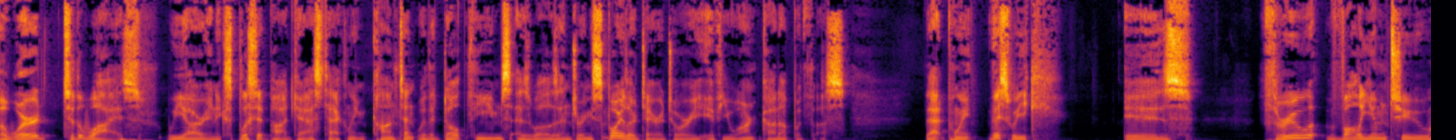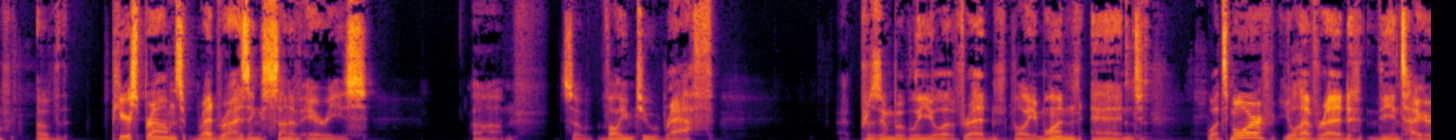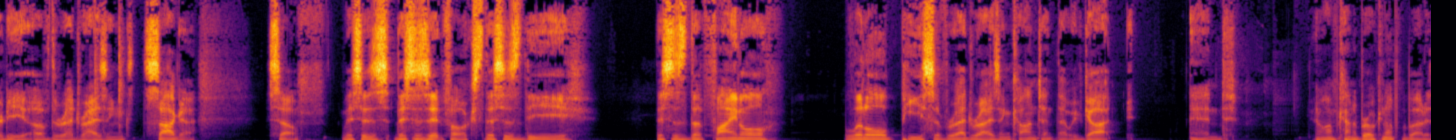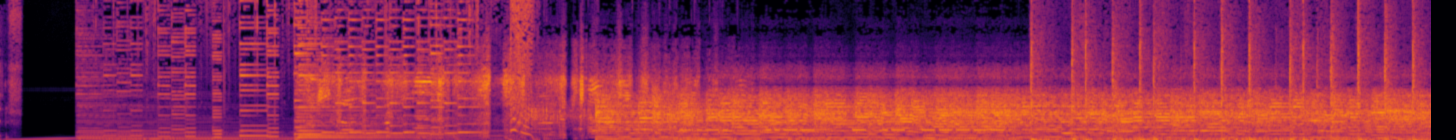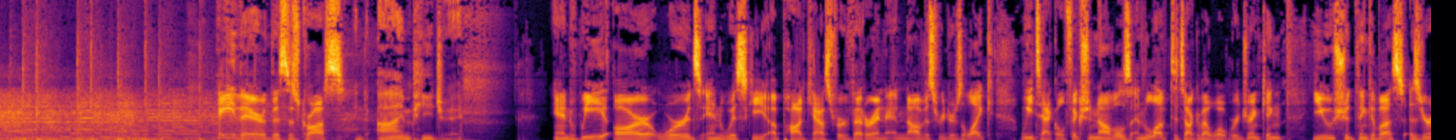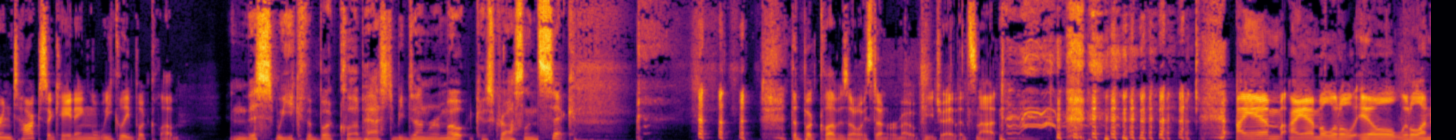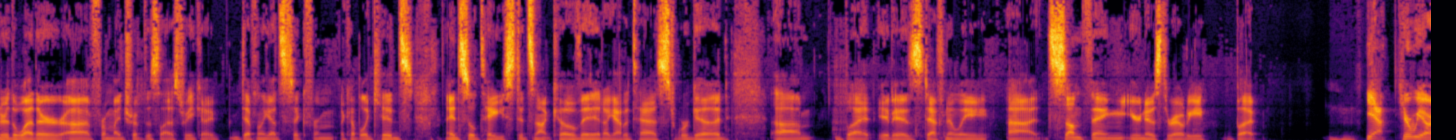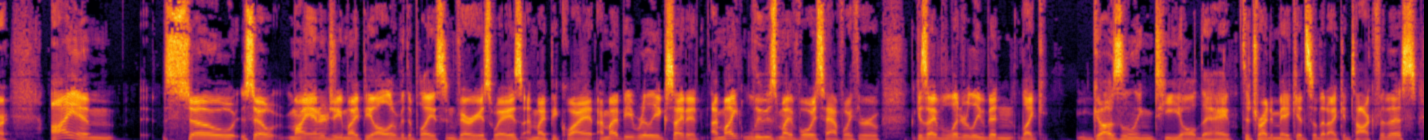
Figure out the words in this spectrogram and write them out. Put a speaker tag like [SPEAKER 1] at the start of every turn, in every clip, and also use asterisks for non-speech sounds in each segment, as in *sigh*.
[SPEAKER 1] A word to the wise. We are an explicit podcast tackling content with adult themes as well as entering spoiler territory if you aren't caught up with us. That point this week is through volume two of Pierce Brown's Red Rising Son of Ares. Um, so volume two, Wrath. Presumably you'll have read volume one and What's more, you'll have read the entirety of the Red Rising saga. So this is this is it, folks. This is the this is the final little piece of Red Rising content that we've got, and you know I'm kind of broken up about it.
[SPEAKER 2] Hey there, this is Cross,
[SPEAKER 1] And I'm PJ.
[SPEAKER 2] and we are Words and Whiskey, a podcast for veteran and novice readers alike. We tackle fiction novels and love to talk about what we're drinking. You should think of us as your intoxicating weekly book club.
[SPEAKER 1] And this week the book club has to be done remote because Crossland's sick.
[SPEAKER 2] The book club is always done remote, PJ. That's not. *laughs* I am I am a little ill, a little under the weather uh, from my trip this last week. I definitely got sick from a couple of kids. I still taste. It's not COVID. I got a test. We're good. Um, but it is definitely uh, something ear, nose, throaty. But yeah, here we are. I am so so my energy might be all over the place in various ways. I might be quiet. I might be really excited. I might lose my voice halfway through because I've literally been like guzzling tea all day to try to make it so that I could talk for this.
